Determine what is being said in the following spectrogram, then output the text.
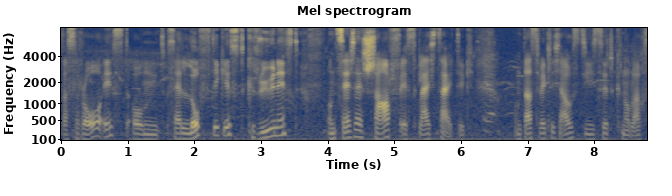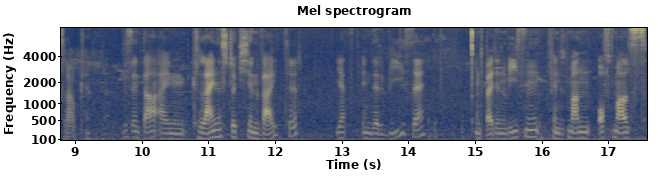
das roh ist und sehr luftig ist, grün ist und sehr, sehr scharf ist gleichzeitig. Ja. Und das wirklich aus dieser Knoblauchsrauke. Wir sind da ein kleines Stückchen weiter, jetzt in der Wiese. Und bei den Wiesen findet man oftmals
